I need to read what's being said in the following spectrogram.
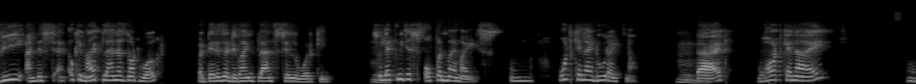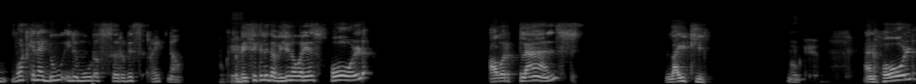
we understand okay my plan has not worked but there is a divine plan still working so Hmm. let me just open my minds Mm, what can i do right now Hmm. that what can i what can i do in a mood of service right now Okay. so basically the vision over here is hold our plans lightly mm, Okay. and hold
